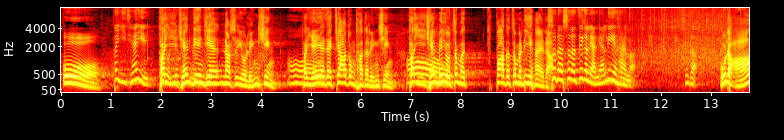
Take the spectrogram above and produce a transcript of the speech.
哦。他以前也。他以前癫痫那是有灵性。哦。他爷爷在加重他的灵性。他以前没有这么发的这么厉害的。是的，是的，这个两年厉害了。是的。鼓掌。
